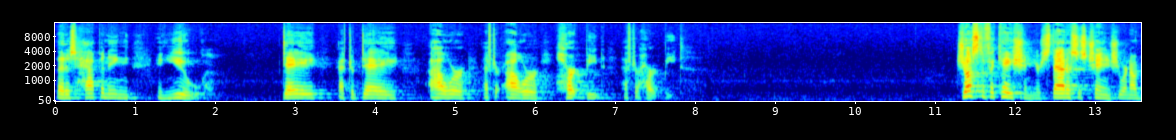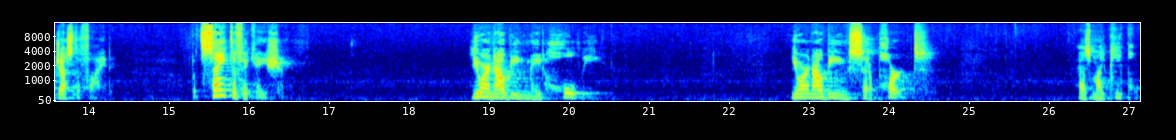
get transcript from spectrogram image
that is happening in you day after day, hour after hour, heartbeat after heartbeat. Justification, your status has changed. You are now justified. But sanctification, you are now being made holy. You are now being set apart as my people.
